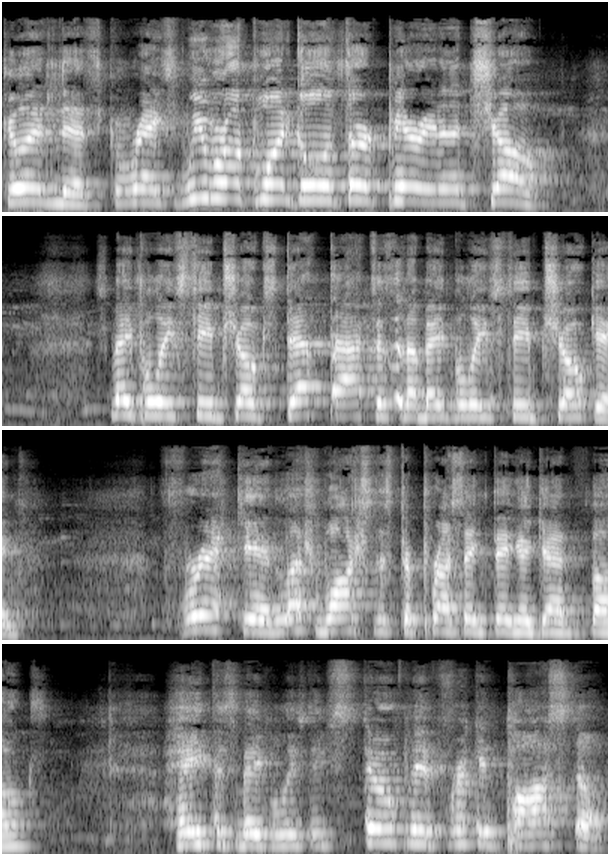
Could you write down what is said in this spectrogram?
goodness gracious. We were up one goal in third period and a choke. This Maple Leafs team chokes death taxes and a Maple Leafs team choking. Frickin', let's watch this depressing thing again, folks. Hate this Maple Leafs team. Stupid frickin' pasta.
